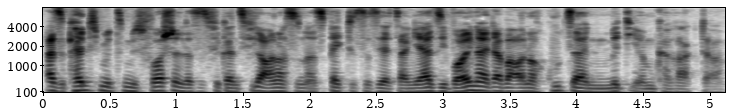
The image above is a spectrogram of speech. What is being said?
also könnte ich mir zumindest vorstellen, dass es für ganz viele auch noch so ein Aspekt ist, dass sie jetzt sagen, ja, sie wollen halt aber auch noch gut sein mit ihrem Charakter.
